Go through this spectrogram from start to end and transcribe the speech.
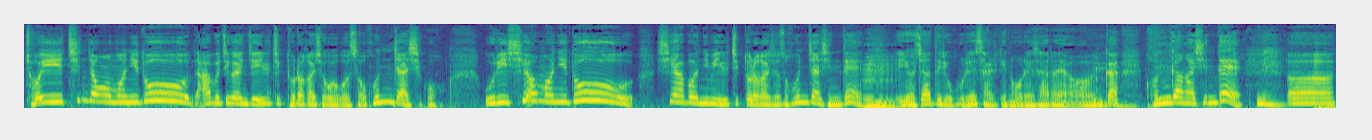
저희 친정 어머니도 아버지가 이제 일찍 돌아가셔서 혼자시고 우리 시어머니도 시아버님이 일찍 돌아가셔서 혼자신데 음. 여자들이 오래 살긴 오래 살아요. 그러니까 건강하신데 네. 어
